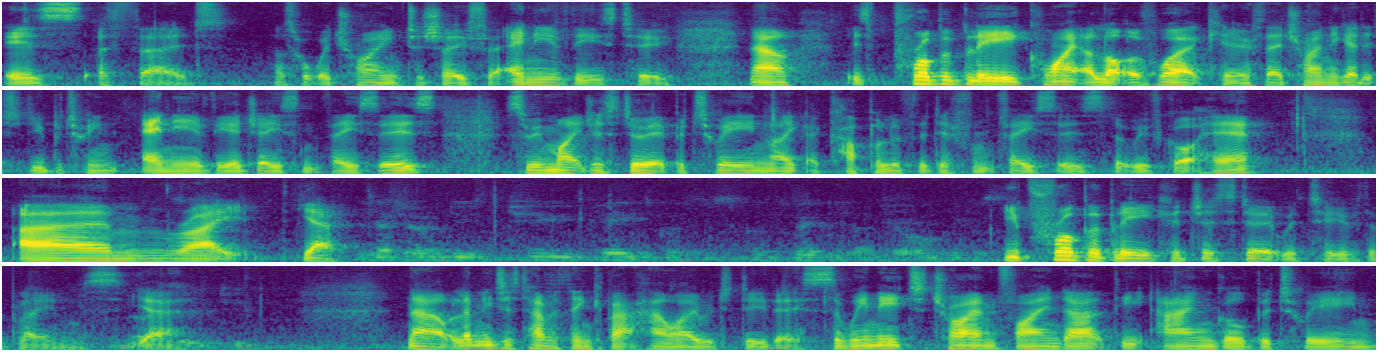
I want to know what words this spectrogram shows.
is a third. That's what we're trying to show for any of these two. Now, it's probably quite a lot of work here if they're trying to get it to do between any of the adjacent faces. So we might just do it between like a couple of the different faces that we've got here. Um, right, yeah. Is that only two planes because it's because regular they're all because You probably could just do it with two of the planes, No, yeah. Now, let me just have a think about how I would do this. So we need to try and find out the angle between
